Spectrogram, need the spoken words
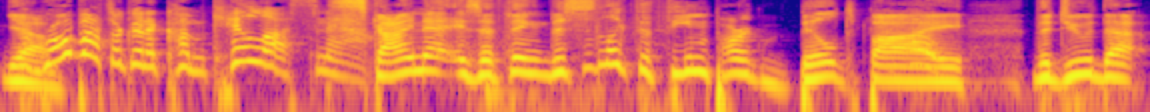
Yeah. the robots are going to come kill us now? Skynet is a thing. This is like the theme park built by oh. the dude that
